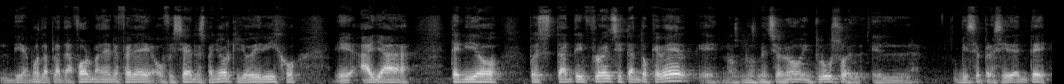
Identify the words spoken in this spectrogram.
digamos la plataforma de NFL oficial en español que yo dirijo, eh, haya tenido pues tanta influencia y tanto que ver. Eh, nos, nos, mencionó incluso el, el vicepresidente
